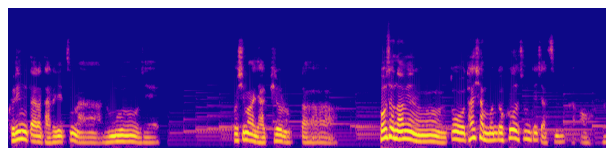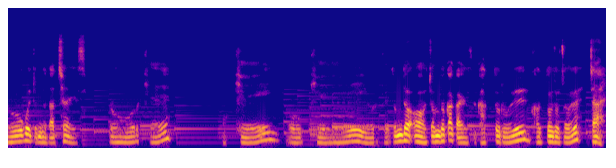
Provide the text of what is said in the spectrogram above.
그림에 따라 다르겠지만, 너무 이제, 조심하게 할 필요는 없다. 벗어나면은 또 다시 한 번 더 그어주면 되지 않습니까? 어, 요걸 좀 더 낮춰야겠습니다. 요렇게. 오케이, 오케이. 이렇게 좀 더, 어, 좀 더 깎아야겠어. 각도를, 각도 조절. 자,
